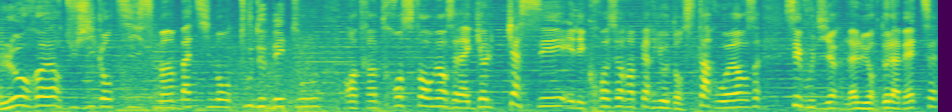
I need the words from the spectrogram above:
L'horreur du gigantisme, un bâtiment tout de béton entre un Transformers à la gueule cassée et les croiseurs impériaux dans Star Wars, c'est vous dire l'allure de la bête.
